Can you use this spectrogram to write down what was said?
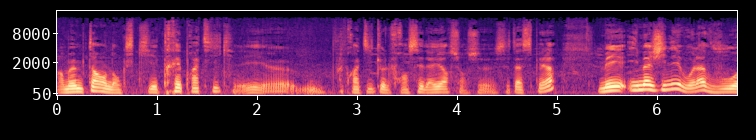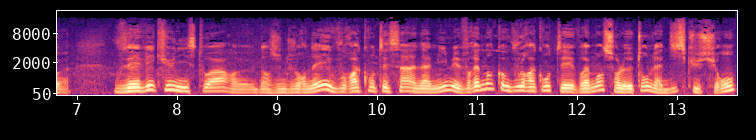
en même temps, donc ce qui est très pratique et plus pratique que le français d'ailleurs sur cet aspect-là. Mais imaginez, voilà, vous, vous avez vécu une histoire euh, dans une journée et vous racontez ça à un ami, mais vraiment comme vous le racontez, vraiment sur le ton de la discussion.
